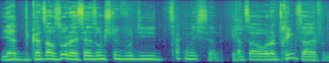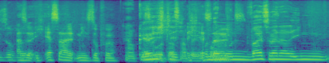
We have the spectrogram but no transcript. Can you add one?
Ja, du kannst auch so. Da ist ja so ein Stück, wo die Zacken nicht sind. Kannst du auch, oder trinkst du einfach die Suppe. Also ich esse halt nie Suppe. Ja, Ja, okay, gut, richtig. das Ich und esse dann, halt- und weißt du, wenn da irgendein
